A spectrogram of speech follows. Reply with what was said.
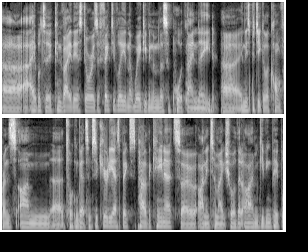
uh, are able to convey their stories effectively, and that we're giving them the support they need. Uh, in this particular conference, I'm uh, talking about some security aspects as part of the keynote, so I need to make sure that I'm giving people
